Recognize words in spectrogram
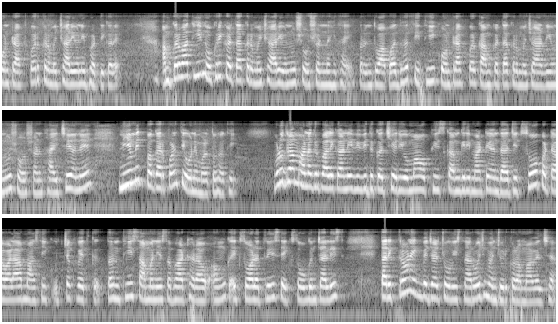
કોન્ટ્રાક્ટ પર કર્મચારીઓની ભરતી કરે. આમ કરવાથી નોકરી કરતા કર્મચારીઓનું શોષણ નહીં થાય, પરંતુ આ પદ્ધતિથી કોન્ટ્રાક્ટ પર કામ કરતા કર્મચારીઓનું શોષણ થાય છે અને નિયમિત પગાર પણ તેઓને મળતો નથી. વડોદરા મહાનગરપાલિકાની વિવિધ કચેરીઓમાં ઓફિસ કામગીરી માટે અંદાજિત સો પટ્ટાવાળા માસિક ઉચ્ચક વેતનથી સામાન્ય સભા ઠરાવ અંક એકસો અડત્રીસ એકસો ઓગણચાલીસ, તારીખ ત્રણ એક બે હજાર ચોવીસના રોજ મંજૂર કરવામાં આવેલ છે.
